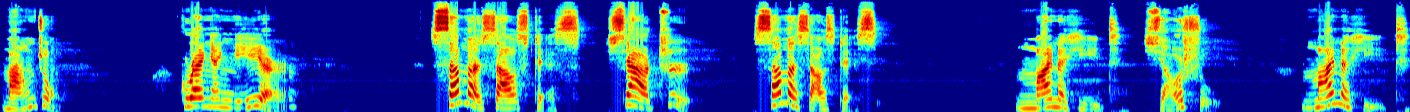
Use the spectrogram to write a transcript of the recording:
芒种。Grain in ear. Summer solstice, 夏至。Summer solstice. Minor heat, 小暑。Minor heat.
